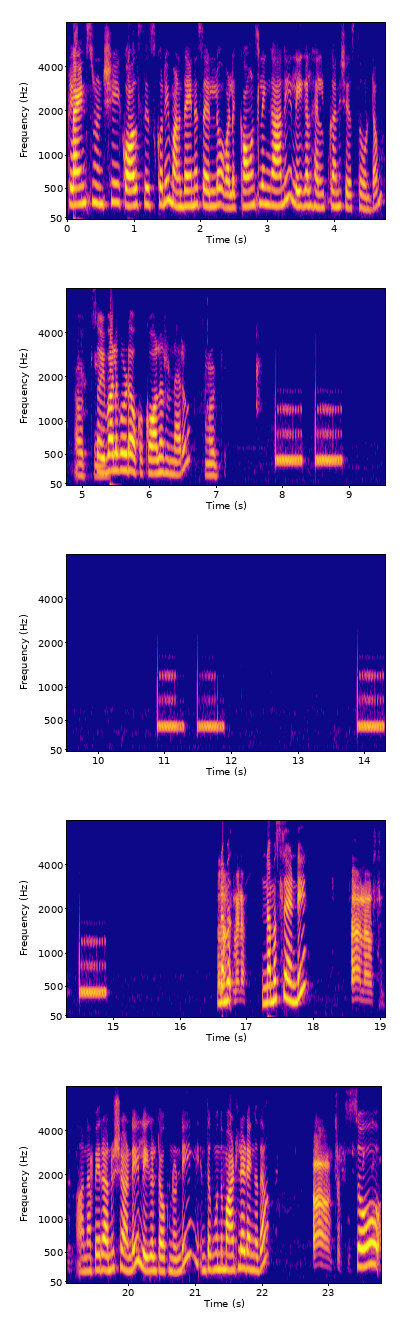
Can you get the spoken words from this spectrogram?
క్లయింట్స్ నుంచి కాల్స్ తీసుకొని మనదైన సెల్లో వాళ్ళకి కౌన్సిలింగ్ కానీ లీగల్ హెల్ప్ కానీ చేస్తూ ఉంటాం. సో ఇవాళ కూడా ఒక కాలర్ ఉన్నారు. ఓకే నమ- నమస్తే అండి. నా పేరు అనుష అండి లీగల్ టాక్ నుండి. ఇంతకుముందు మాట్లాడాం కదా? సో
